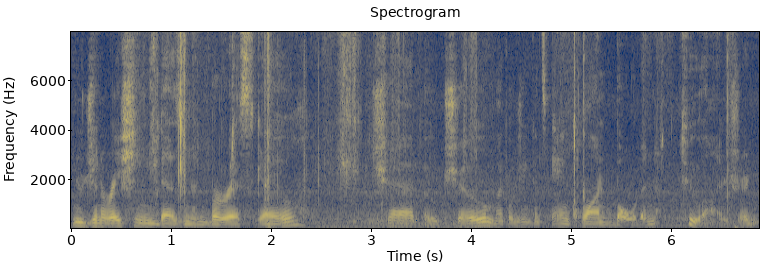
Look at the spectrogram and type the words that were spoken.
New Generation, Desmond Barisco, Chad Ocho, Michael Jenkins, and Quan Boldin, 200.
